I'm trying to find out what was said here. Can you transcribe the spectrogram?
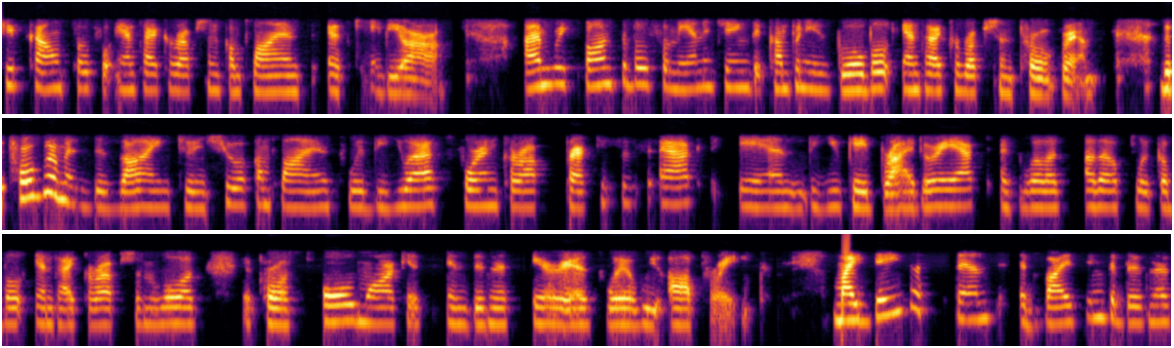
Chief Counsel for Anti-Corruption Compliance at KBR. I'm responsible for managing the company's global anti-corruption program. The program is designed to ensure compliance with the U.S. Foreign Corrupt Practices Act and the UK Bribery Act, as well as other applicable anti-corruption laws across all markets and business areas where we operate. My days are spent advising the business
